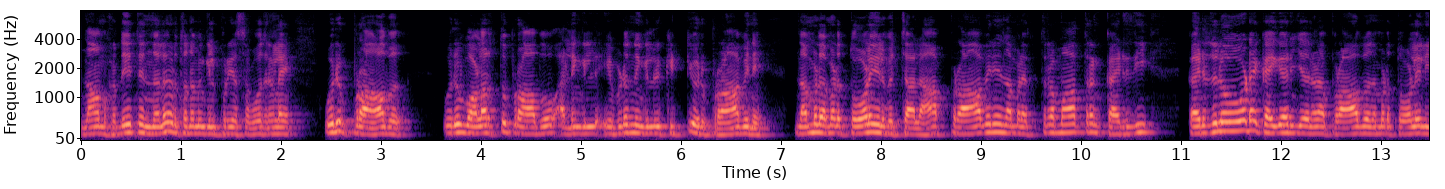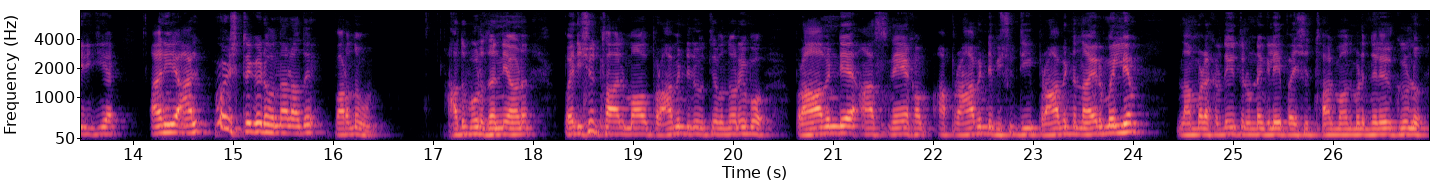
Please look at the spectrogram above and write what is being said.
നാം ഹൃദയത്തിൽ നിലനിർത്തണമെങ്കിൽ പ്രിയ സഹോദരങ്ങളെ ഒരു പ്രാവ് ഒരു വളർത്തു പ്രാവോ അല്ലെങ്കിൽ എവിടെ നിന്നെങ്കിലും ഒരു കിട്ടിയ ഒരു പ്രാവിനെ നമ്മൾ നമ്മുടെ തോളയിൽ വെച്ചാൽ ആ പ്രാവിനെ നമ്മൾ എത്രമാത്രം കരുതി കരുതലോടെ കൈകാര്യം ചെയ്താലാണ് ആ പ്രാവ് നമ്മുടെ തോളയിലിരിക്കുക അതിന് അല്പം ഇഷ്ടക്കേട് വന്നാൽ അത് പറന്നു പോകും അതുപോലെ തന്നെയാണ് പരിശുദ്ധാത്മാവ് പ്രാവിന്റെ രൂപത്തിൽ എന്ന് പറയുമ്പോൾ പ്രാവിന്റെ ആ സ്നേഹം ആ പ്രാവിന്റെ വിശുദ്ധി പ്രാവിന്റെ നൈർമല്യം നമ്മുടെ ഹൃദയത്തിലുണ്ടെങ്കിലേ പരിശുദ്ധാത്മാവ് നമ്മുടെ നിലനിൽക്കുകയുള്ളൂ.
